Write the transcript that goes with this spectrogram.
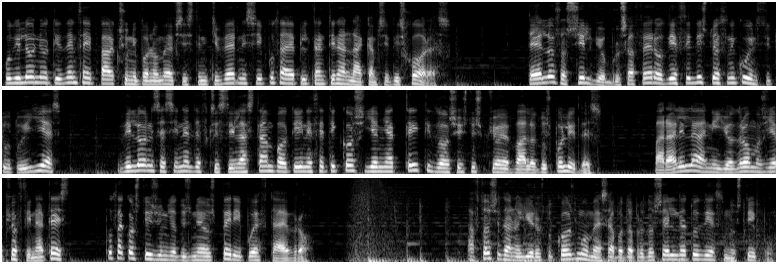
που δηλώνει ότι δεν θα υπάρξουν υπονομεύσεις στην κυβέρνηση που θα έπληταν την ανάκαμψη της χώρας. Τέλος, ο Σίλβιο Μπρουσαφέρο, διευθυντής του Εθνικού Ινστιτούτου Υγείας, δηλώνει σε συνέντευξη στη Λαστάμπα ότι είναι θετικός για μια τρίτη δόση στους πιο ευάλωτους πολίτες. Παράλληλα, ανοίγει ο δρόμος για πιο φθηνά τεστ που θα κοστίζουν για τους νέους περίπου 7 ευρώ. Αυτός ήταν ο γύρος του κόσμου μέσα από τα πρωτοσέλιδα του Διεθνούς Τύπου.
